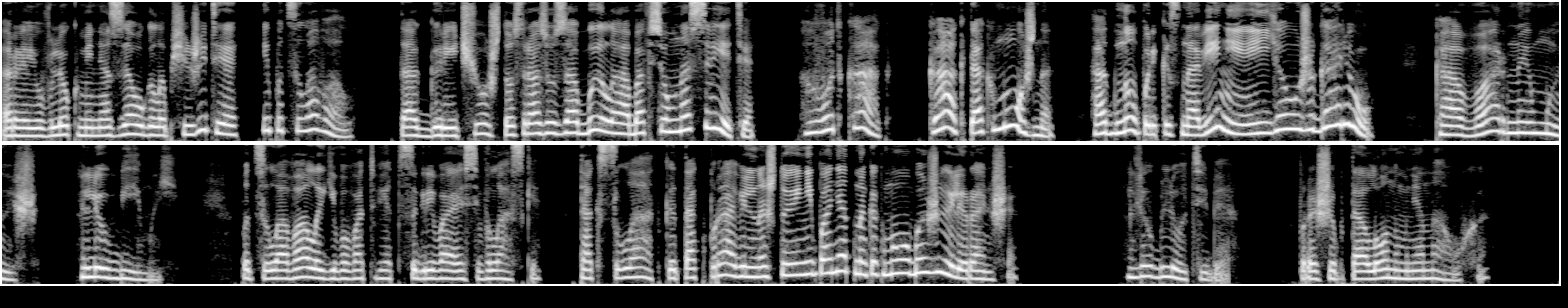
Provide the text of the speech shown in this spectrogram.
Рэй увлек меня за угол общежития и поцеловал. Так горячо, что сразу забыла обо всем на свете. Вот как? Как так можно? Одно прикосновение, и я уже горю. Коварный мышь, любимый поцеловала его в ответ, согреваясь в ласке. Так сладко, так правильно, что и непонятно, как мы оба жили раньше. «Люблю тебя», — прошептал он мне на ухо.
